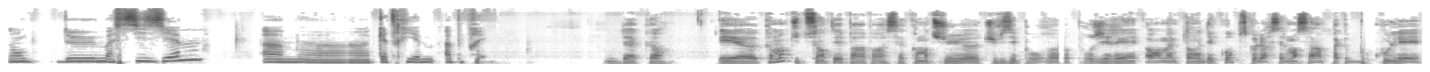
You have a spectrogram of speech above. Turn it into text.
donc de ma sixième à ma quatrième à peu près. D'accord. Et euh, comment tu te sentais par rapport à ça? Comment tu, euh, tu faisais pour, euh, pour gérer en même temps les cours? Parce que le harcèlement, ça impacte beaucoup les,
